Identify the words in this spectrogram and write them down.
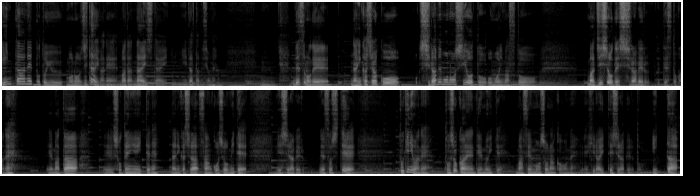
インターネットというもの自体がねまだない時代だったんですよね。うん、ですので何かしらこう調べ物をしようと思いますとまあ辞書で調べるですとかね。また、えー、書店へ行ってね何かしら参考書を見て、え、調べる。で、そして、時にはね、図書館へ出向いて、まあ、専門書なんかをね、開いて調べるといった、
